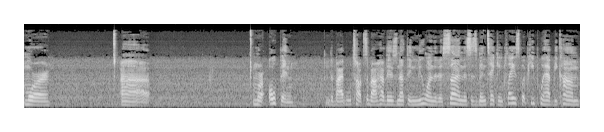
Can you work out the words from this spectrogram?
more uh more open. The bible talks about how there's nothing new under the sun. This has been taking place but people have become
